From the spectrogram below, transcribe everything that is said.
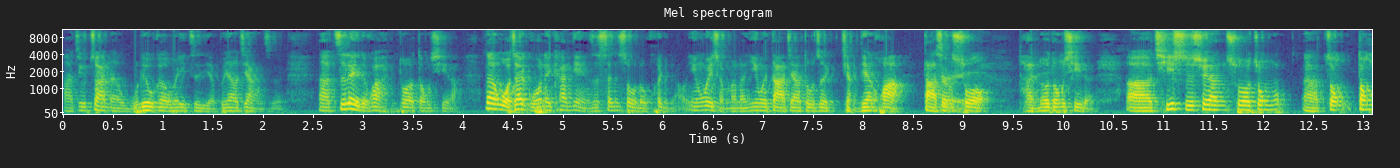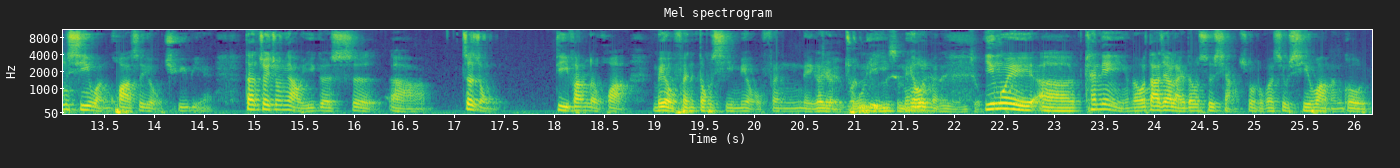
啊，就占了五六个位置，也不要这样子啊之类的话，很多的东西了。那我在国内看电影是深受的困扰，因为为什么呢？因为大家都在讲电话，大声说。很多东西的，呃，其实虽然说中呃中东西文化是有区别，但最重要一个是啊、呃这种地方的话没有分东西，没有分哪个人对主理没有人。因为呃，看电影的话，大家来都是享受的话，就希望能够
